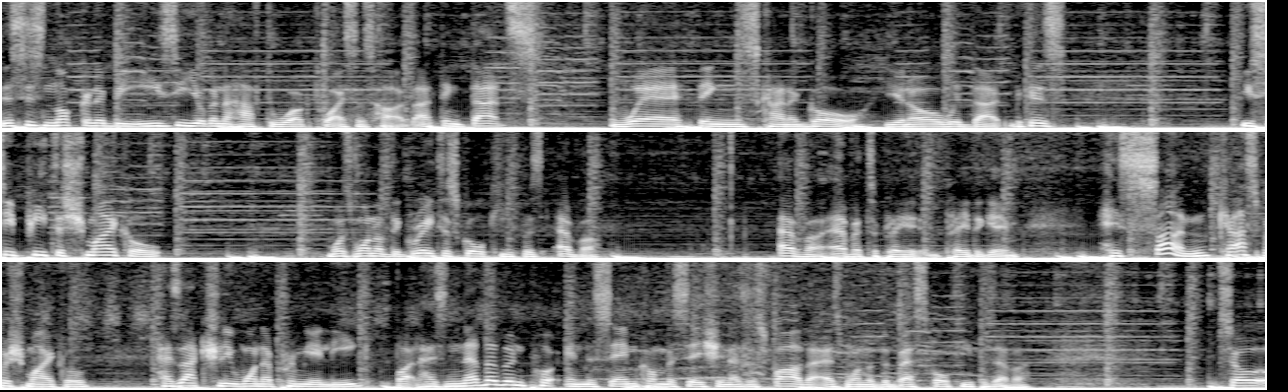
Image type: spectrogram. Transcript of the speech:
this is not going to be easy. You're going to have to work twice as hard. I think that's where things kind of go, you know, with that. Because you see, Peter Schmeichel was one of the greatest goalkeepers ever. Ever, ever to play play the game. His son, Kasper Schmeichel, has actually won a Premier League, but has never been put in the same conversation as his father as one of the best goalkeepers ever. So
